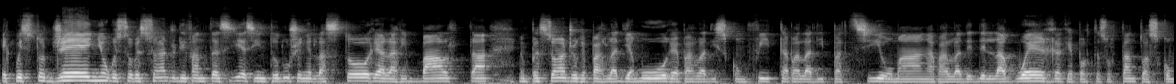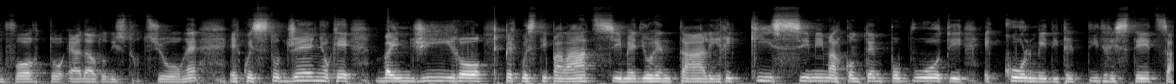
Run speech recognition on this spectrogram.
E questo genio, questo personaggio di fantasia si introduce nella storia, la ribalta, è un personaggio che parla di amore, parla di sconfitta, parla di pazzia umana, parla de- della guerra che porta soltanto a sconforto e ad autodistruzione istruzione e questo genio che va in giro per questi palazzi medio orientali ricchissimi ma al contempo vuoti e colmi di, t- di tristezza,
